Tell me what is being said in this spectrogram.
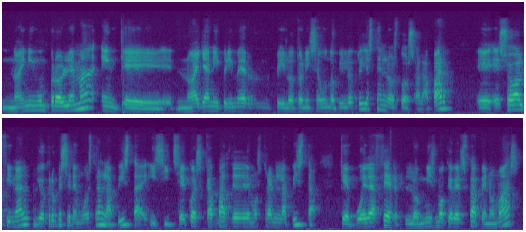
no hay ningún problema en que no haya ni primer piloto ni segundo piloto y estén los dos a la par. Eh, eso al final yo creo que se demuestra en la pista. Y si Checo es capaz de demostrar en la pista que puede hacer lo mismo que Verstappen o más,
